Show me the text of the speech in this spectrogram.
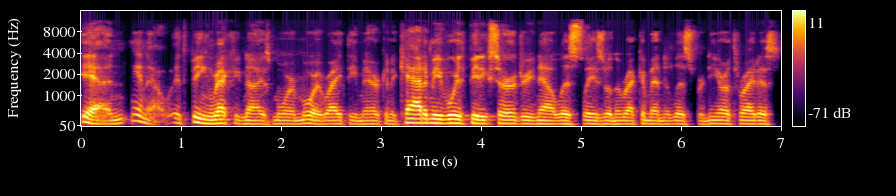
Yeah, and you know it's being recognized more and more, right? The American Academy of Orthopedic Surgery now lists laser on the recommended list for knee arthritis.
